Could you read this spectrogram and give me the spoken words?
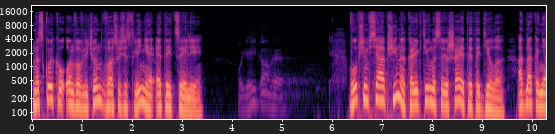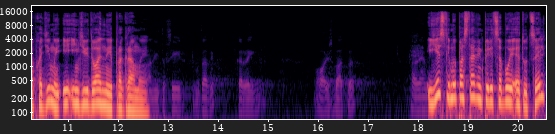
насколько он вовлечен в осуществление этой цели. В общем, вся община коллективно совершает это дело, однако необходимы и индивидуальные программы – И если мы поставим перед собой эту цель,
